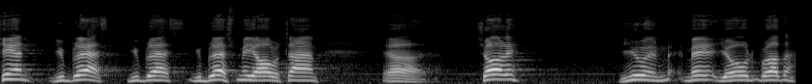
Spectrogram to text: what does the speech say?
Ken, you blessed. You blessed. You bless me all the time. Uh, Charlie, you and your older brother,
